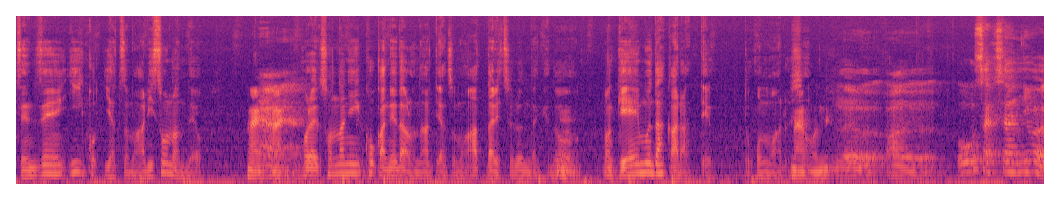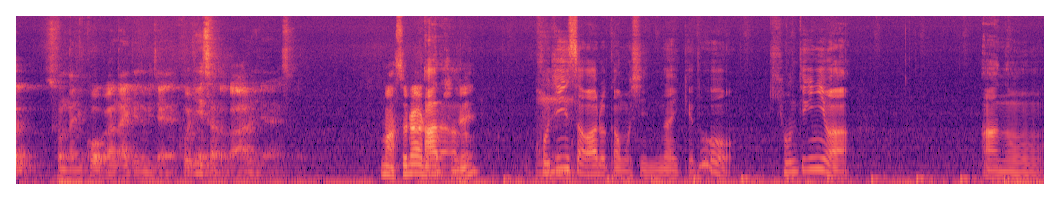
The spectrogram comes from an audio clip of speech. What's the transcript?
全然いいこやつもありそうなんだよ。あはいはい。これそんなに効果ねえだろうなってやつもあったりするんだけど、うん。まあ、ゲームだからっていうところもあるし。なるほどね。うん。あの大崎さんにはそんなに効果がないけどみたいな個人差とかあるんじゃないですか？まあそれはあるかもしれない。個人差はあるかもしれないけど、基本的にはあの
